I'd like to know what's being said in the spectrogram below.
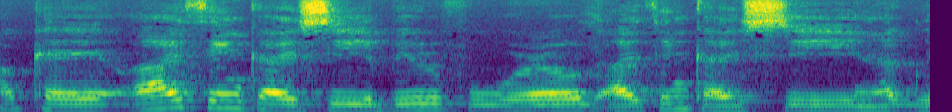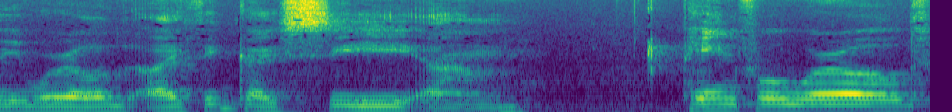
Okay, I think I see a beautiful world. I think I see an ugly world. I think I see um, painful world.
